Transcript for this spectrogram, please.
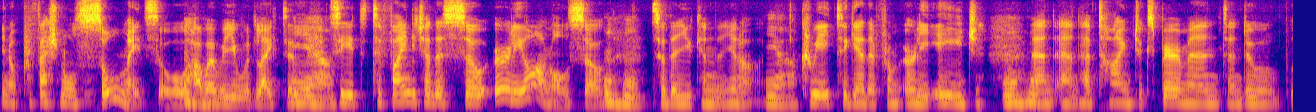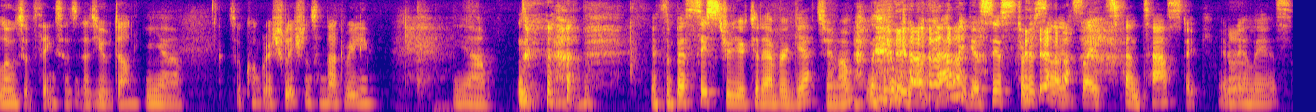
you know, professional soulmates or mm-hmm. however you would like to yeah. see it, to find each other so early on also, mm-hmm. so that you can, you know, yeah. create together from early age mm-hmm. and, and have time to experiment and do loads of things as, as you've done. Yeah. So congratulations on that, really. Yeah. it's the best sister you could ever get, you know, without having a sister. So yeah. it's, it's fantastic. It really is.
